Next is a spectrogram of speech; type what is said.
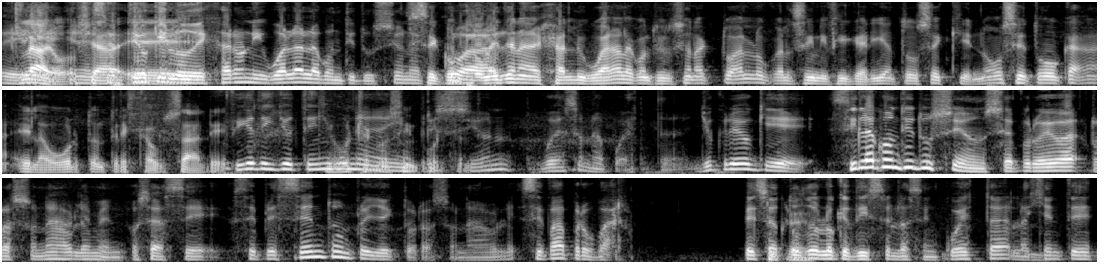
Eh, claro, en o sea, el sentido que lo dejaron igual a la constitución actual. Se comprometen a dejarlo igual a la constitución actual, lo cual significaría entonces que no se toca el aborto en tres causales. Fíjate, yo tengo una impresión, voy a hacer una apuesta. Yo creo que si la constitución se aprueba razonablemente, o sea, se, se presenta un proyecto razonable, se va a aprobar. Pese a todo lo que dicen las encuestas, la mm. gente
